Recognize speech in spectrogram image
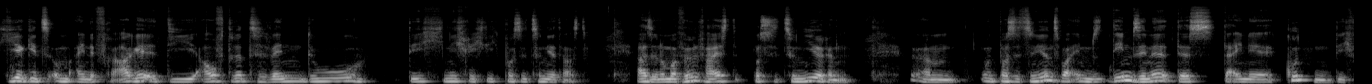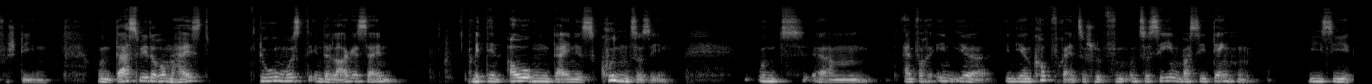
Hier geht es um eine Frage, die auftritt, wenn du dich nicht richtig positioniert hast. Also Nummer 5 heißt positionieren. Ähm, und positionieren zwar in dem Sinne, dass deine Kunden dich verstehen. Und das wiederum heißt, du musst in der Lage sein, mit den Augen deines Kunden zu sehen. Und ähm, einfach in, ihr, in ihren Kopf reinzuschlüpfen und zu sehen, was sie denken, wie sie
